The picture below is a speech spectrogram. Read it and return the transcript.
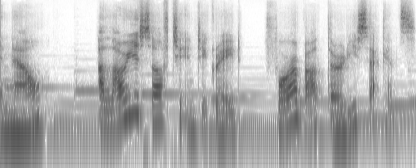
And now, allow yourself to integrate for about 30 seconds.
